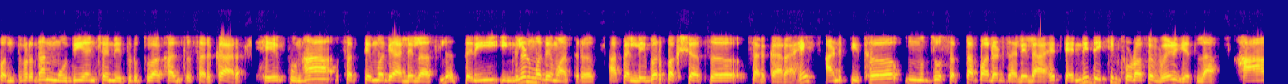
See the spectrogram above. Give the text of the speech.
पंतप्रधान मोदी यांच्या नेतृत्वाखालचं सरकार हे पुन्हा सत्तेमध्ये आलेलं असलं तरी इंग्लंडमध्ये मात्र आता लेबर पक्षाचं सरकार आहे आणि तिथं जो सत्ता पालट झालेला आहे त्यांनी देखील थोडासा वेळ घेतला. हा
